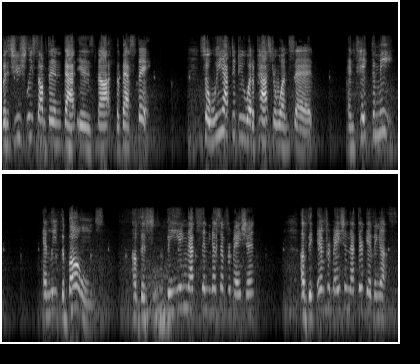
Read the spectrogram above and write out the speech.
but it's usually something that is not the best thing. So we have to do what a pastor once said and take the meat and leave the bones of this being that's sending us information, of the information that they're giving us.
